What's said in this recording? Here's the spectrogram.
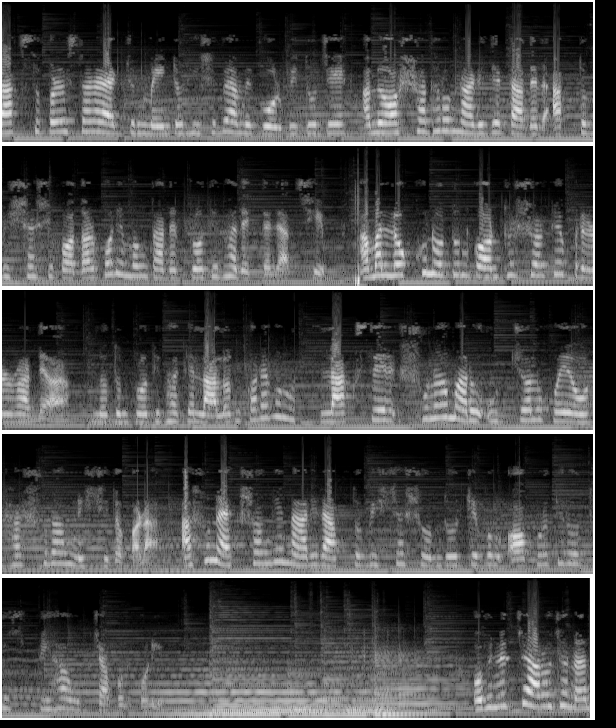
লাক্স সুপারস্টারের একজন মেন্টর হিসেবে আমি গর্বিত যে আমি অসাধারণ নারীদের তাদের আত্মবিশ্বাসী পদার্পণ এবং তাদের প্রতিভা দেখতে যাচ্ছি। আমার লক্ষ্য নতুন কণ্ঠস্বরকে প্রেরণা দেওয়া, নতুন প্রতিভাকে লালন করা এবং লাক্সের সুনাম আরও উজ্জ্বল হয়ে ওঠার সুনাম নিশ্চিত করা। আসুন একসঙ্গে নারীর আত্মবিশ্বাস, সৌন্দর্য এবং অপ্রতিরোধ স্পৃহা উদযাপন করি। অভিনেত্রী আরও জানান,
